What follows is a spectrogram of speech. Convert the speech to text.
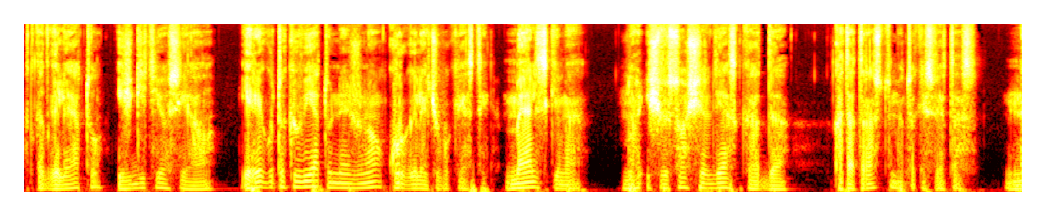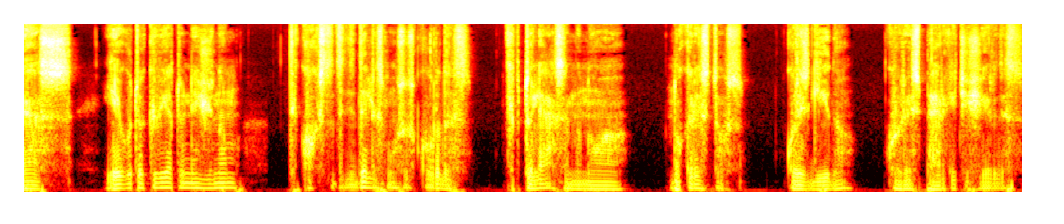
kad galėtų išgyti jo sielą. Ir jeigu tokių vietų nežinau, kur galėčiau pakviesti, melskime nu, iš viso širdies, kad, kad atrastume tokias vietas. Nes jeigu tokių vietų nežinom, tai koks tada didelis mūsų skurdas, kaip toli esame nuo, nuo Kristaus, kuris gydo, kuris perkeičia širdis.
